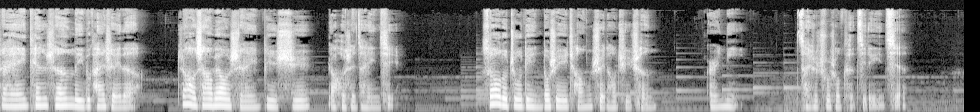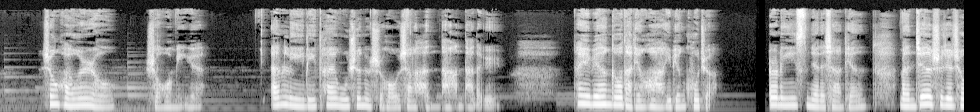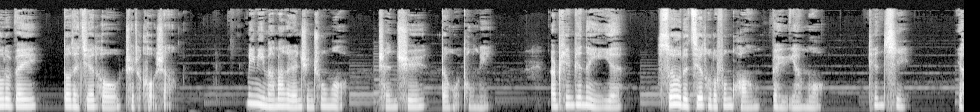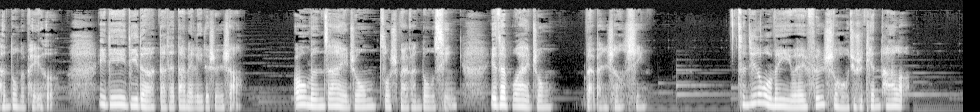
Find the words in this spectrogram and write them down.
谁天生离不开谁的，就好像没有谁必须要和谁在一起。所有的注定都是一场水到渠成，而你，才是触手可及的一切。胸怀温柔，手握明月。Emily 离开无声的时候，下了很大很大的雨。她一边给我打电话，一边哭着。二零一四年的夏天，满街的世界秋的杯。都在街头吹着口哨，密密麻麻的人群出没，城区灯火通明，而偏偏那一夜，所有的街头的疯狂被雨淹没，天气也很懂得配合，一滴一滴的打在大美丽的身上，而我们在爱中总是百般动情，也在不爱中百般伤心。曾经的我们以为分手就是天塌了，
